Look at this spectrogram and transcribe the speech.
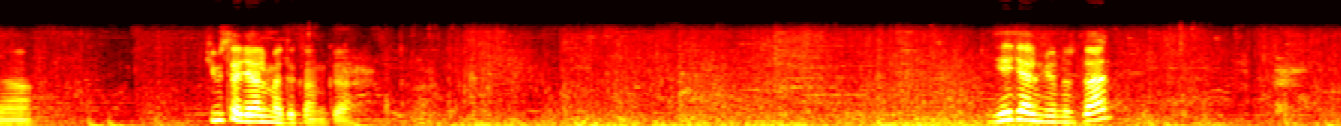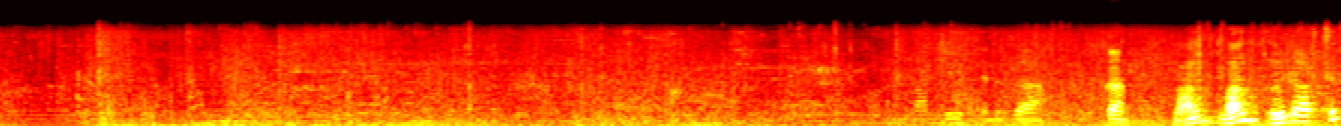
ya. Kimse gelmedi kanka. Niye gelmiyorsunuz lan? Lan değilsiniz ha. Furkan. Lan lan öl artık.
